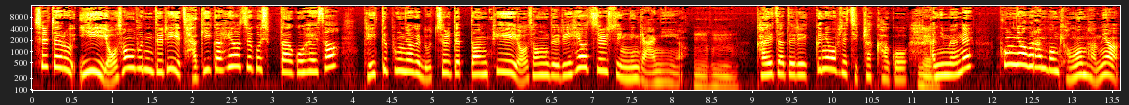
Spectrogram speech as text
실제로 이 여성분들이 자기가 헤어지고 싶다고 해서 데이트 폭력에 노출됐던 피해 여성들이 헤어질 수 있는 게 아니에요. 음흠. 가해자들이 끊임없이 집착하고 네. 아니면은 폭력을 한번 경험하면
